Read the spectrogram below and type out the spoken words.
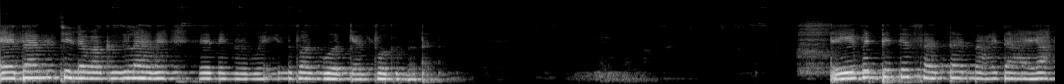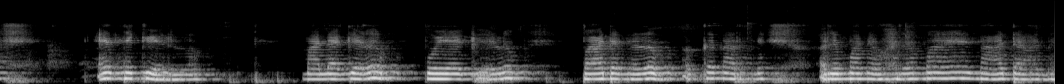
ഏതാനും ചില വാക്കുകളാണ് ഞാൻ നിങ്ങളുമായി ഇന്ന് പങ്കുവയ്ക്കാൻ പോകുന്നത്. ദൈവത്തിന്റെ സ്വന്തം നാടായ എന്റെ കേരളം. മലകളും പുഴകളും പാടങ്ങളും ഒക്കെ നിറഞ്ഞ ഒരു മനോഹരമായ നാടാണ്.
